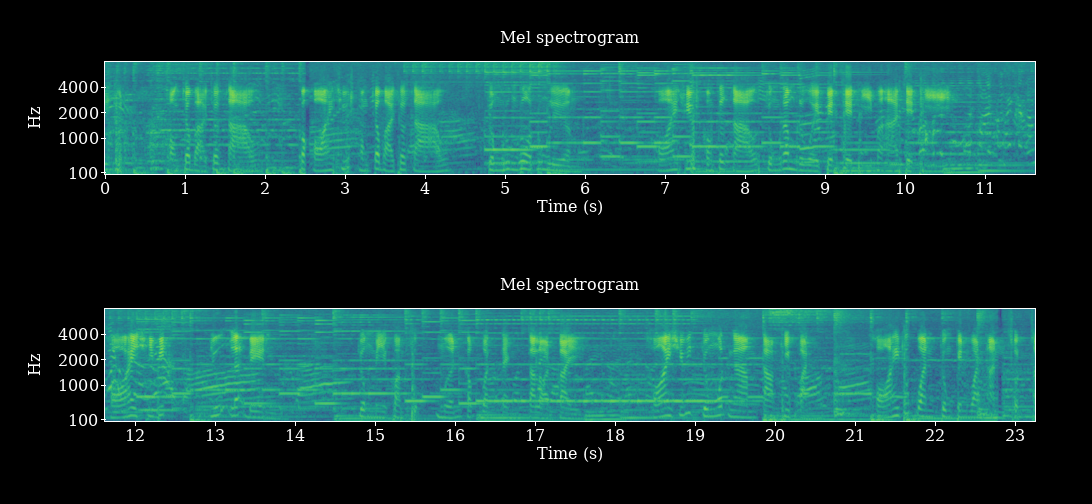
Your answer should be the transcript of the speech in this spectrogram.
ริสุทธิ์ของเจ้าบ่าวเจ้าสาว ก็ขอให้ชีวิตของเจ้าบ่าวเจ้าสาว จงรุ่งโรจน์รุ่งเรือง ขอให้ชีวิตของเจ้าสาวจงร่ำรวยเป็นเศรษฐีมหาเศรษฐี ขอให้ชีวิตยุและเบน จงมีความสุขเหมือนกับวันแต่งตลอดไป ขอให้ชีวิตจงงดงามตามที่ฝัน ขอให้ทุกวันจงเป็นวันอันสดใส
